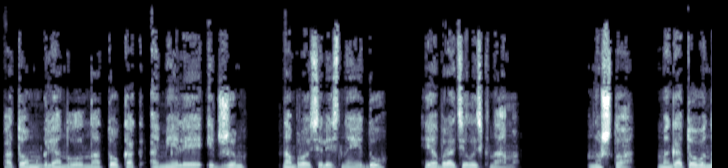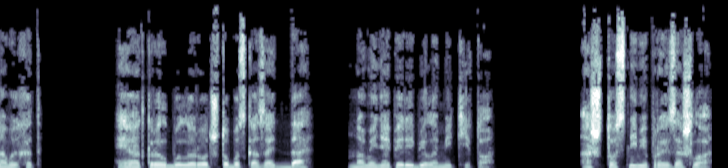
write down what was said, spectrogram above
Потом глянула на то, как Амелия и Джим набросились на еду и обратилась к нам. «Ну что, мы готовы на выход?» Я открыл был рот, чтобы сказать «да», но меня перебила Микито. «А что с ними произошло?»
